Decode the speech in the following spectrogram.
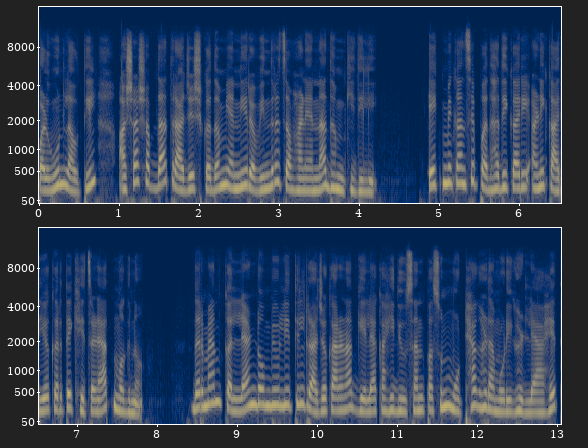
पळवून लावतील अशा शब्दात राजेश कदम यांनी रवींद्र चव्हाण यांना धमकी दिली. एकमेकांचे पदाधिकारी आणि कार्यकर्ते खेचण्यात मग्न. दरम्यान कल्याण डोंबिवलीतील राजकारणात गेल्या काही दिवसांपासून मोठ्या घडामोडी घडल्या आहेत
